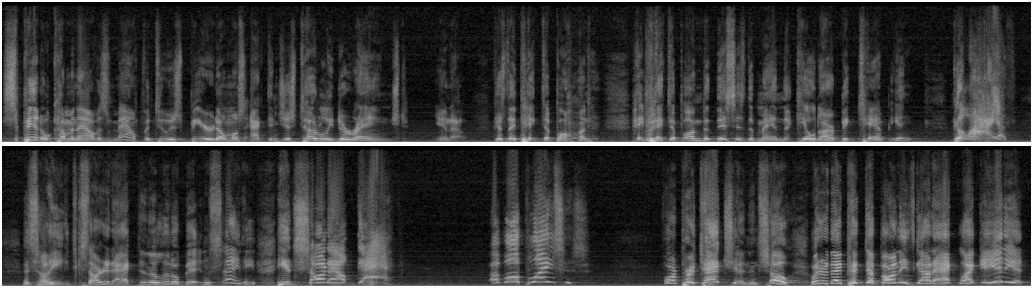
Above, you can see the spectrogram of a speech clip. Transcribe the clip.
spittle coming out of his mouth into his beard, almost acting just totally deranged, you know, because they picked up on, they picked up on that this is the man that killed our big champion, Goliath. And so he started acting a little bit insane. He, he had sought out Gath, of all places, for protection. And so, whenever they picked up on, he's got to act like an idiot,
